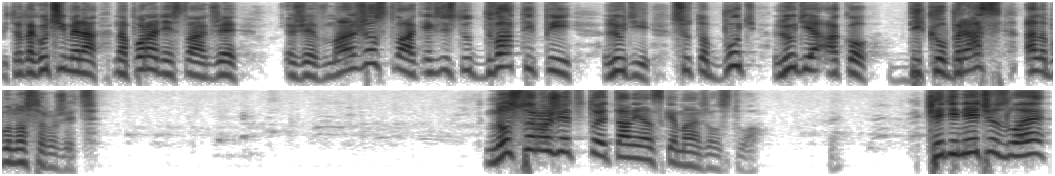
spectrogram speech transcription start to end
My to tak učíme na, na poradenstvách, že, že v manželstvách existujú dva typy ľudí. Sú to buď ľudia ako dikobraz, alebo nosorožec. Nosorožec to je talianské manželstvo. Keď je niečo zlé,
